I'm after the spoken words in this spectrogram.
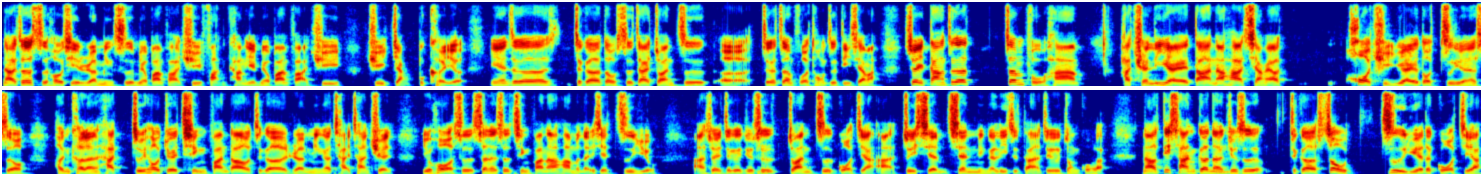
然后这个时候其实人民是没有办法去反抗，也没有办法去去讲不可以了，因为这个这个都是在专制呃这个政府的统治底下嘛，所以当这个政府他他权力越来越大，然后他想要获取越来越多资源的时候，很可能他最后就会侵犯到这个人民的财产权，又或者是甚至是侵犯到他们的一些自由。啊，所以这个就是专制国家啊，最鲜鲜明的例子当然就是中国了。然后第三个呢，就是这个受制约的国家。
